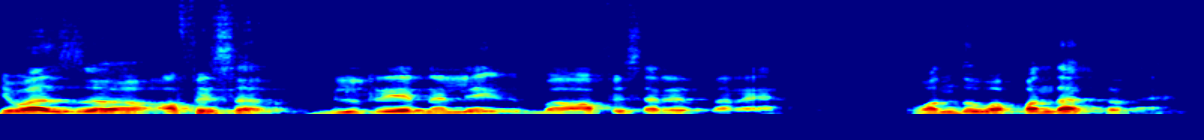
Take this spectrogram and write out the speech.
ಹಿ ವಾಸ್ ಆಫೀಸರ್ ಮಿಲಿಟರಿಯಲ್ಲಿ ಆಫೀಸರ್ ಇರ್ತಾರೆ. ಒಂದು ಒಪ್ಪಂದ ಆಗ್ತದೆ.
